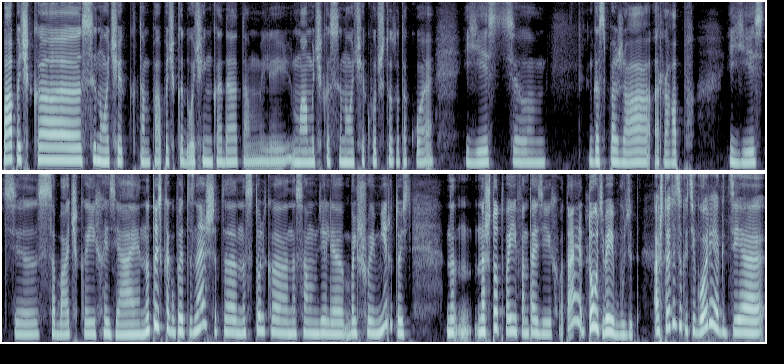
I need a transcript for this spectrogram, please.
папочка, сыночек, там папочка, доченька, да, там, или мамочка, сыночек, вот что-то такое. Есть э, госпожа, раб, есть э, собачка и хозяин. Ну, то есть, как бы, ты знаешь, это настолько на самом деле большой мир, то есть на, на что твоей фантазии хватает, то у тебя и будет. А что это за категория, где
